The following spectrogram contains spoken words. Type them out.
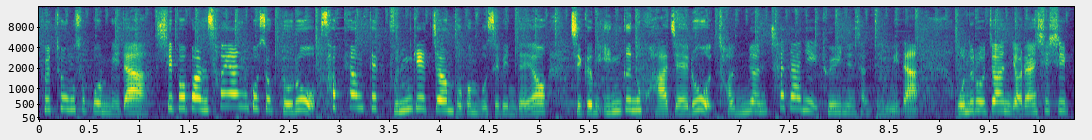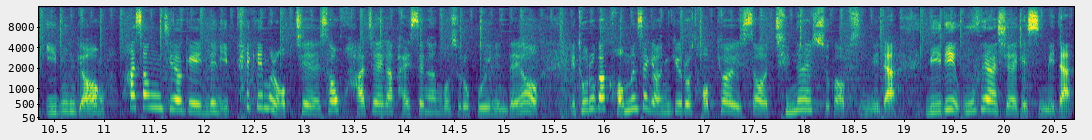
교통속보입니다. 15번 서해안고속도로 서평택 분기점 부근 모습인데요. 지금 인근 화재로 전면 차단이 돼 있는 상태입니다. 오늘 오전 11시 12분경 화성 지역에 있는 이 폐기물 업체에서 화재가 발생한 것으로 보이는데요. 이 도로가 검은색 연기로 덮여 있어 지날 수가 없습니다. 미리 우회하셔야겠습니다.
